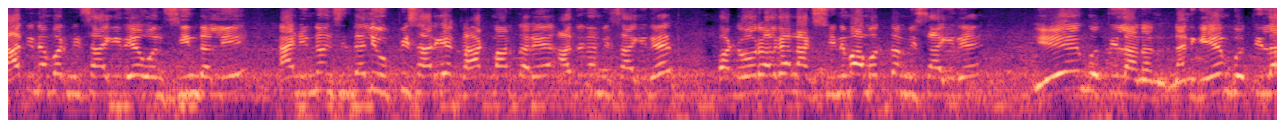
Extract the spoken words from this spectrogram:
ಜಾತಿ ನಂಬರ್ ಮಿಸ್ ಆಗಿದೆ ಒಂದು ಸೀನ್ದಲ್ಲಿ ಆ್ಯಂಡ್ ಇನ್ನೊಂದು ಸೀನ್ದಲ್ಲಿ ಉಪ್ಪಿ ಸಾರಿಗೆ ಕಾಟ್ ಮಾಡ್ತಾರೆ. ಅದನ್ನು ಮಿಸ್ ಆಗಿದೆ. ಬಟ್ ಓವರಾಲ್ಗೆ ನಾಲ್ಕು ಸಿನಿಮಾ ಮೊತ್ತ ಮಿಸ್ ಆಗಿದೆ. ಏನು ಗೊತ್ತಿಲ್ಲ ನಾನು ನನಗೇನು ಗೊತ್ತಿಲ್ಲ.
